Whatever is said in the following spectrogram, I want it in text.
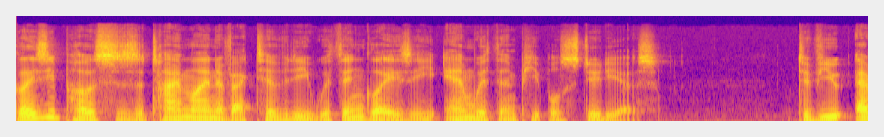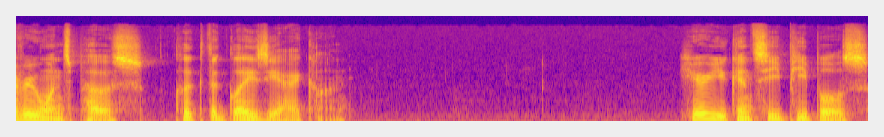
Glazy Posts is a timeline of activity within Glazy and within people's studios. To view everyone's posts, click the Glazy icon. Here you can see people's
